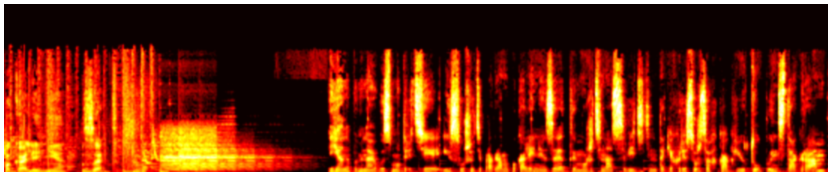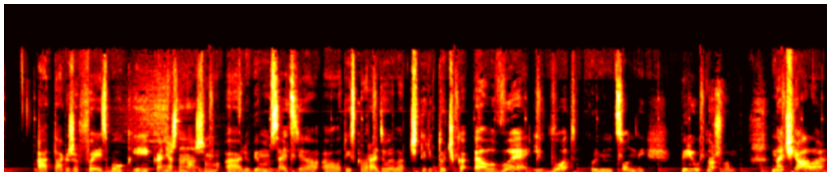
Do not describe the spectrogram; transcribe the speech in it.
Поколение Z. Я напоминаю, вы смотрите и слушаете программу «Поколение Z», и можете нас видеть на таких ресурсах, как YouTube, Instagram, а также Facebook и, конечно, на нашем э, любимом сайте э, латвийского радио lr4.lv. И вот кульминационный период нашего начала.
